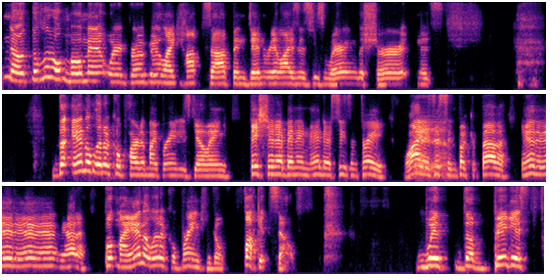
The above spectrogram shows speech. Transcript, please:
No, the little moment where Grogu like hops up and Din realizes he's wearing the shirt, and it's the analytical part of my brain is going. This should have been in Mando season three. Why Yeah, is this in Book of Boba? Yada, yada, yada, yada. But my analytical brain can go fuck itself with the biggest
